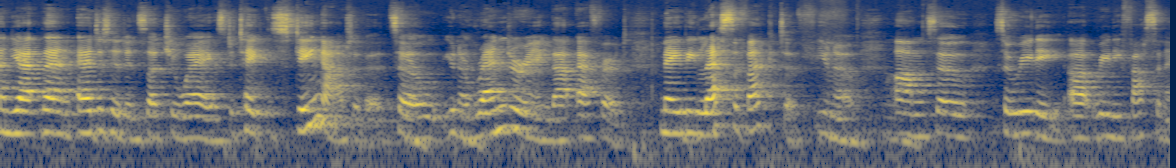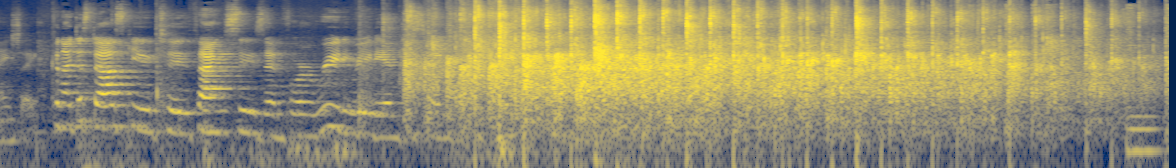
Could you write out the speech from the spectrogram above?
and yet then edited in such a way as to take the sting out of it. So, you know, rendering that effort may be less effective, you know. Um, so, so really, uh, really fascinating. Can I just ask you to thank Susan for a really, really interesting. Thank you.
